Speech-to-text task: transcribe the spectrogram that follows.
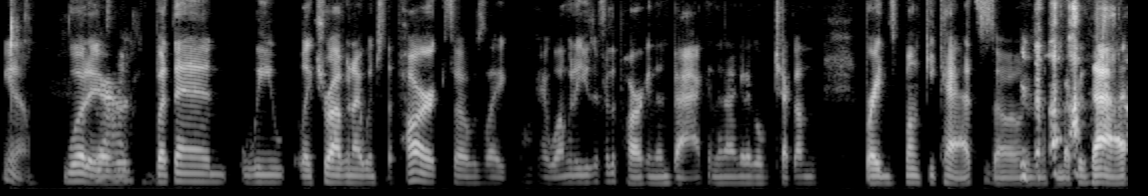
you know, whatever. Yeah. But then we like Shirav and I went to the park, so I was like, okay, well, I'm gonna use it for the park and then back, and then I'm gonna go check on Braden's funky cats. So I'm gonna come back with that.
